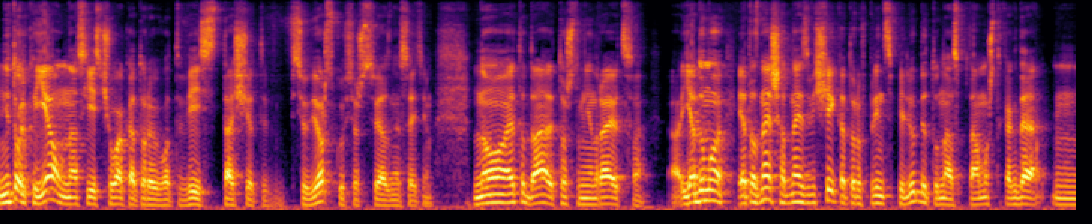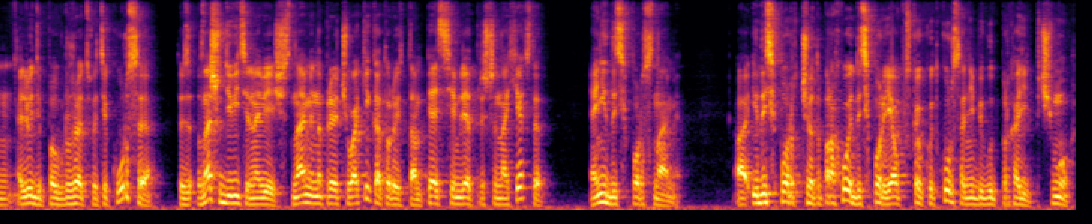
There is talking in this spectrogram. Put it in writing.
Не только я, у нас есть чувак, который вот весь тащит всю верстку, все, что связано с этим. Но это, да, то, что мне нравится. Я думаю, это, знаешь, одна из вещей, которые, в принципе, любят у нас, потому что, когда люди погружаются в эти курсы, то есть, знаешь, удивительная вещь, с нами, например, чуваки, которые там 5-7 лет пришли на Хекслет, и они до сих пор с нами. А, и до сих пор что-то проходит, до сих пор я выпускаю какой-то курс, они бегут проходить. Почему?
